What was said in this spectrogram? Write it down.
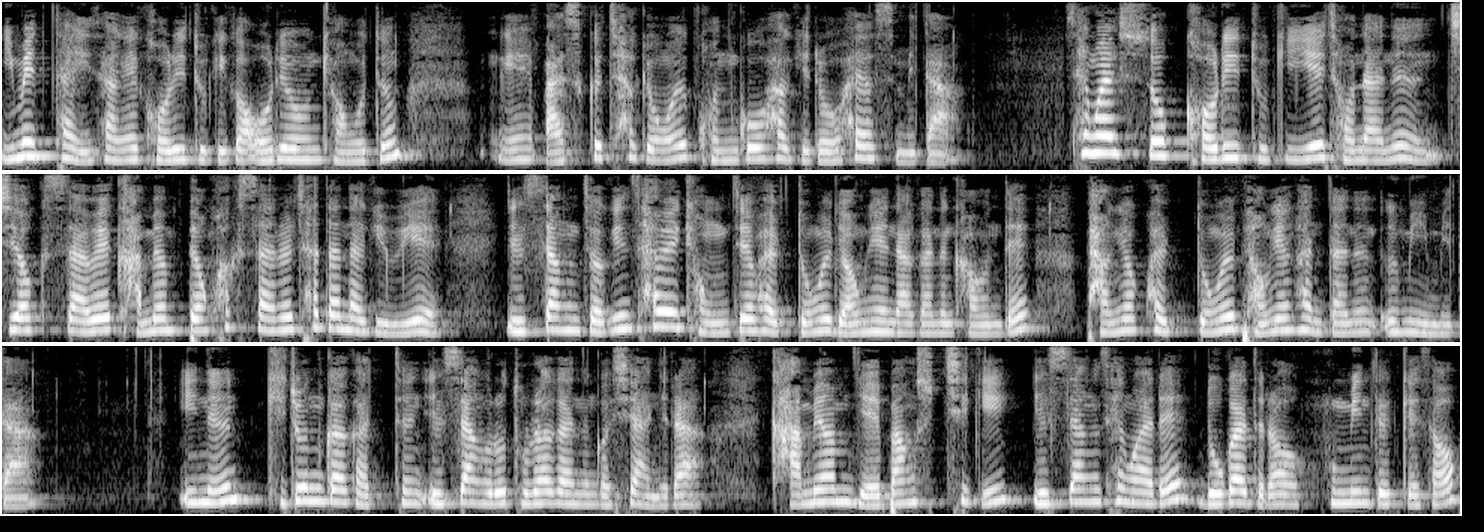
2m 이상의 거리 두기가 어려운 경우 등 의 마스크 착용을 권고하기로 하였습니다. 생활 속 거리두기의 전환은 지역사회 감염병 확산을 차단하기 위해 일상적인 사회 경제 활동을 영위해 나가는 가운데 방역 활동을 병행한다는 의미입니다. 이는 기존과 같은 일상으로 돌아가는 것이 아니라 감염 예방 수칙이 일상생활에 녹아들어 국민들께서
